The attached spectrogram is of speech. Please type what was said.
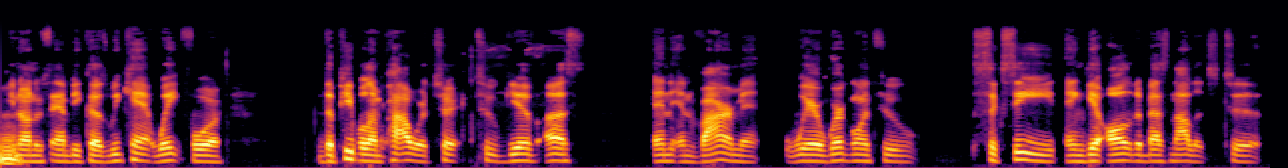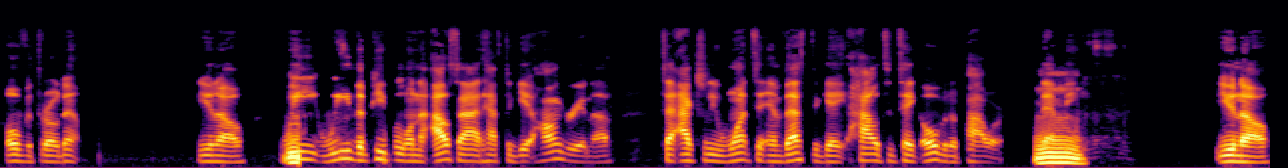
Mm. You know what I'm saying? Because we can't wait for the people in power to to give us an environment where we're going to succeed and get all of the best knowledge to overthrow them. You know, mm. we we the people on the outside have to get hungry enough to actually want to investigate how to take over the power that mm. means. You know,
